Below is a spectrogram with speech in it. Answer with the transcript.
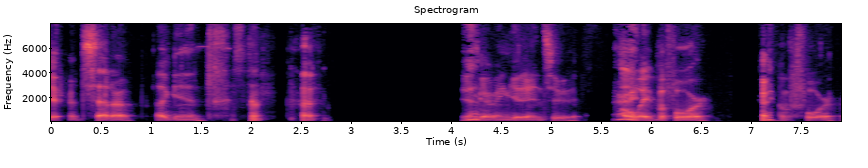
different setup again. Yeah. Go and get into it. All oh right. wait, before Okay. before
